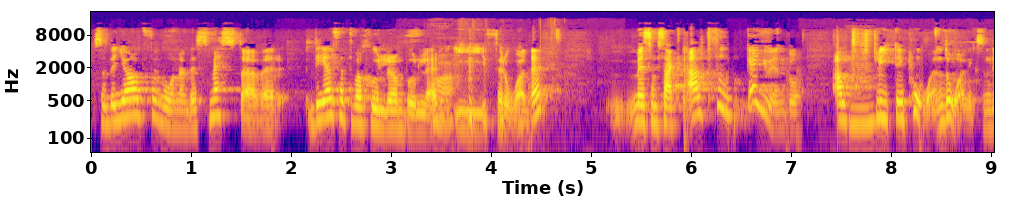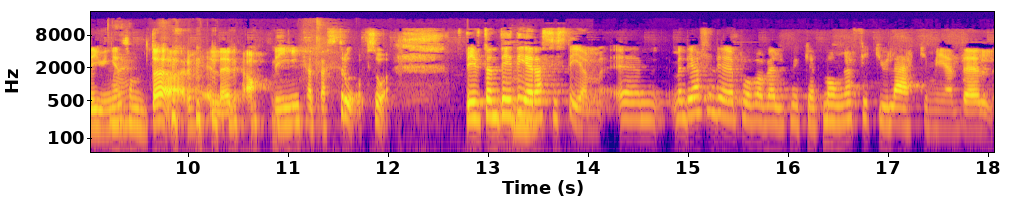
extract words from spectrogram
Så det jag förvånades mest över, dels att det var huller om buller ja. i förrådet, men som sagt, allt funkar ju ändå. Allt mm. flyter ju på ändå, liksom. det är ju ingen Nej. som dör, eller ja, det är ingen katastrof så. Utan det är mm. deras system. Ehm, men det jag funderade på var väldigt mycket att många fick ju läkemedel.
